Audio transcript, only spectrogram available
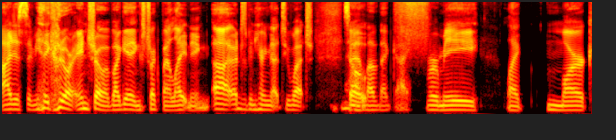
I just immediately go to our intro about getting struck by lightning. Uh, I've just been hearing that too much. So I love that guy. for me, like Mark,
